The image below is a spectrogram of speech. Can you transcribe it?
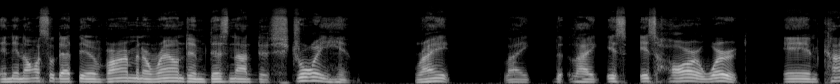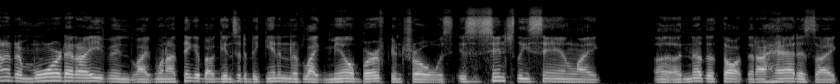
And then also that the environment around him does not destroy him, right? Like, like it's it's hard work and kind of the more that I even like when I think about getting to the beginning of like male birth control was is essentially saying like uh, another thought that I had is like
